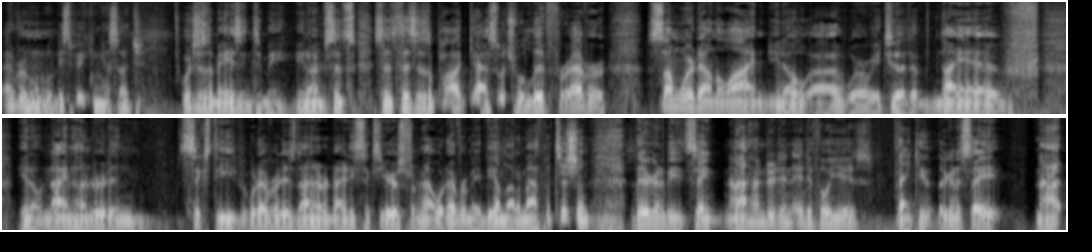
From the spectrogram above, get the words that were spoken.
everyone mm. will be speaking as such. Which is amazing to me. You know, I'm since since this is a podcast which will live forever, somewhere down the line, you know, uh, where are we? To nine, you know, nine hundred and sixty, whatever it is, nine hundred ninety six years from now, whatever it may be. I'm not a mathematician. They're going to be saying Nine hundred and eighty-four years. Thank you. They're going to say Matt.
